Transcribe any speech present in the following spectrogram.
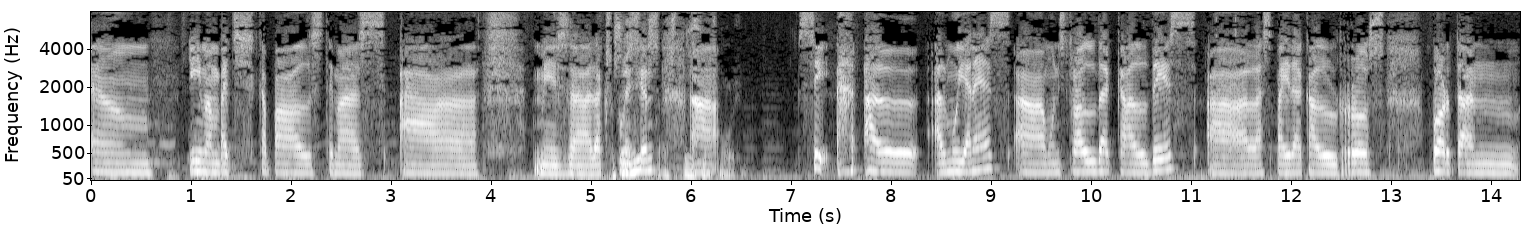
eh, i me'n vaig cap als temes eh, més eh, d'exposicions. Eh, Sí, el, el Moianès, a Monistrol de Calders, a l'espai de Cal Ros, porten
